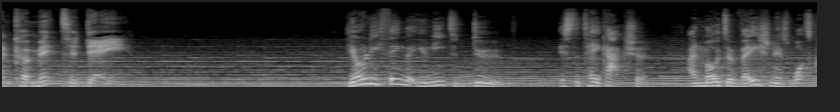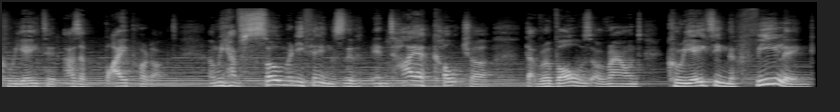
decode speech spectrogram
and commit today. The only thing that you need to do is to take action. And motivation is what's created as a byproduct. And we have so many things, the entire culture that revolves around creating the feeling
